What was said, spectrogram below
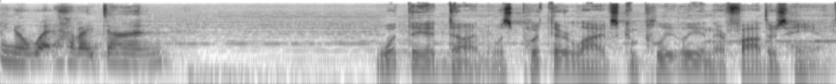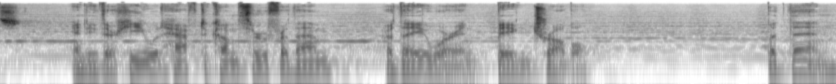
You know, what have I done?" What they had done was put their lives completely in their father's hands, and either he would have to come through for them or they were in big trouble. But then,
